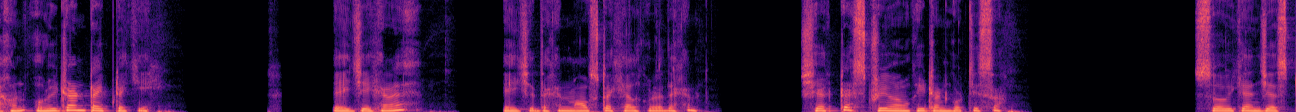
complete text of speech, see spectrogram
এখন রিটার্ন টাইপটা কি? এই যে এখানে, এই যে দেখেন মাউসটা খেয়াল করে দেখেন। সে একটা স্ট্রিম আমাকে রিটার্ন করতেছে। So we can just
